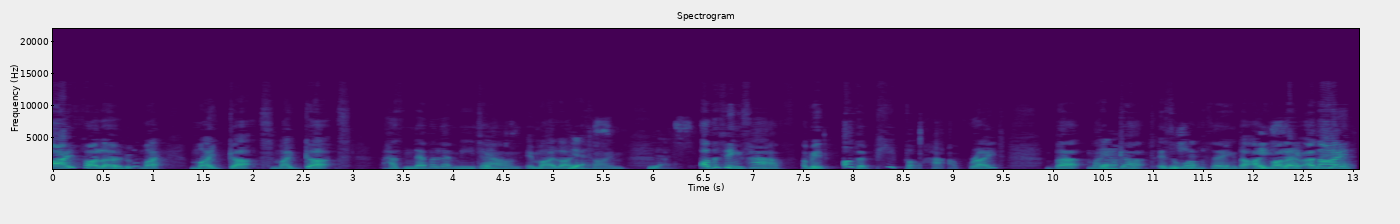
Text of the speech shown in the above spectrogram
I follow my my gut. My gut has never let me yes down in my lifetime. yes yes. Other things have. I mean, other people have, right? But my yeah gut is the yeah one thing that I follow, exactly and I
